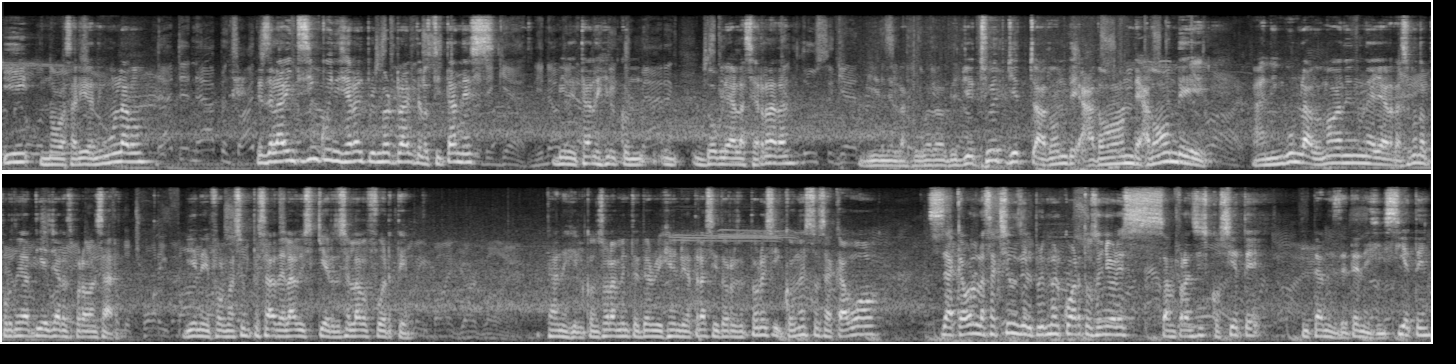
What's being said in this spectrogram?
Y no va a salir a ningún lado. Desde la 25 iniciará el primer drive de los Titanes. Viene Tannehill con doble ala cerrada. Viene la jugada de Jet Sweep. Jet, ¿a dónde? ¿A dónde? ¿A dónde? A ningún lado, no gané ni una yarda. Segunda oportunidad, 10 yardas por avanzar. Viene formación pesada del lado izquierdo, es el lado fuerte. Tannehill con solamente Derrick Henry atrás y dos receptores. Y con esto se acabó. Se acabaron las acciones del primer cuarto, señores. San Francisco 7, Titanes de Tennessee 7.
